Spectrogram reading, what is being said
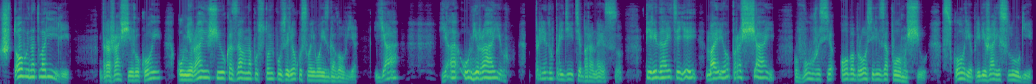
«Что вы натворили?» Дрожащей рукой умирающий указал на пустой пузырек у своего изголовья. «Я... я умираю!» «Предупредите баронессу, передайте ей мое прощай!» В ужасе оба бросились за помощью. Вскоре прибежали слуги.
